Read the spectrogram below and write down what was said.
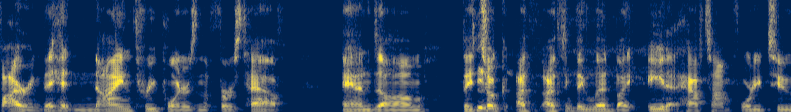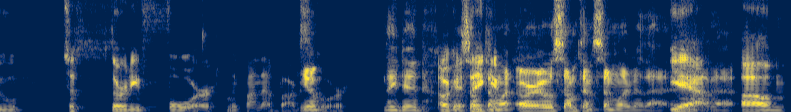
firing. They hit nine three pointers in the first half, and um, they took. I, I think they led by eight at halftime, forty-two to thirty-four. Let me find that box Yep. score. they did. Okay, thank you. Like, or it was something similar to that. Yeah. That. Um,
